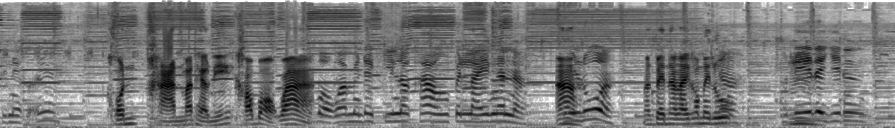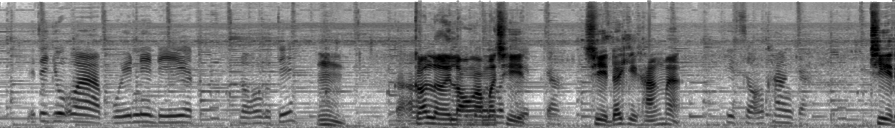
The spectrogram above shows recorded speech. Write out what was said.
ทีนี้ก็เอ๊ะ คนผ่านมาแถวนี้เขาบอกว่าเขาบอกว่าไม่ได้กินแล้วข้าวมันเป็นไรงั้นน่ะอ้าวไม่รู้อะมันเป็นอะไรก็ไม่รู้จ้ะพอดีอืม ได้ยินวิทยุว่าปุ๋ยนี่ดีลองดูทีอืมอาก็เลยลองเอามาฉีด จ้ะฉีดได้กี่ครั้งแม่ฉีดสองข้างจ้ะ ฉีด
